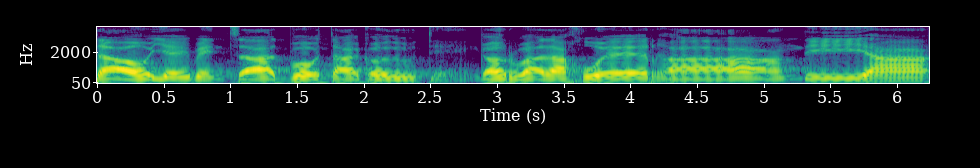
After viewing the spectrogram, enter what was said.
Ta hoiei bentsat botako duten, gaur bada juerga handia.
